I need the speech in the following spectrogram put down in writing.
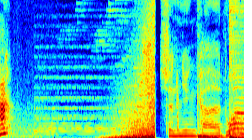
ฮะ ฉันยังขาดหวัง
